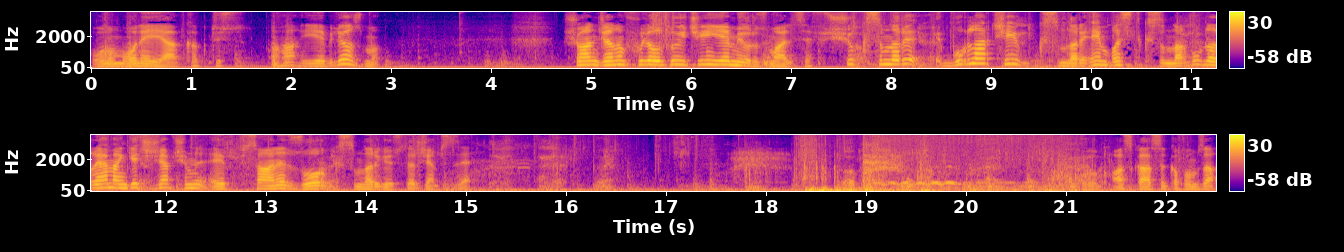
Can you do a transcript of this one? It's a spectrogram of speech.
Oğlum o ne ya? Kaktüs. Aha yiyebiliyoruz mu? Şu an canım full olduğu için yiyemiyoruz maalesef. Şu kısımları, buralar şey kısımları, en basit kısımlar. Buraları hemen geçeceğim. Şimdi efsane zor kısımları göstereceğim size. Az kalsın kafamıza.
